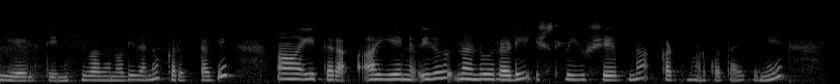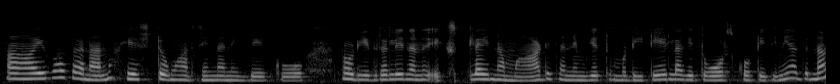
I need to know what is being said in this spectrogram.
ಹೇಳ್ತೀನಿ. ಇವಾಗ ನೋಡಿ ನಾನು ಕರೆಕ್ಟಾಗಿ ಈ ಥರ ಏನು, ಇದು ನಾನು ರೆಡಿ ಸ್ಲೀವ್ ಶೇಪ್ನ ಕಟ್ ಮಾಡ್ಕೋತಾ ಇದ್ದೀನಿ. ಇವಾಗ ನಾನು ಎಷ್ಟು ಮಾರ್ಜಿನ್ ನನಗೆ ಬೇಕು? ನೋಡಿ, ಇದರಲ್ಲಿ ನಾನು ಎಕ್ಸ್ಪ್ಲೈನ್ನ ಮಾಡಿ ನಾನು ನಿಮಗೆ ತುಂಬ ಡೀಟೇಲಾಗಿ ತೋರಿಸ್ಕೊಟ್ಟಿದ್ದೀನಿ. ಅದನ್ನು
